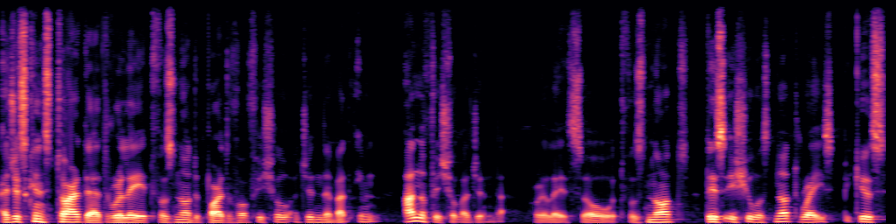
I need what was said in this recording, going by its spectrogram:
I just can start that really it was not a part of official agenda, but even unofficial agenda really. So it was not, this issue was not raised because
